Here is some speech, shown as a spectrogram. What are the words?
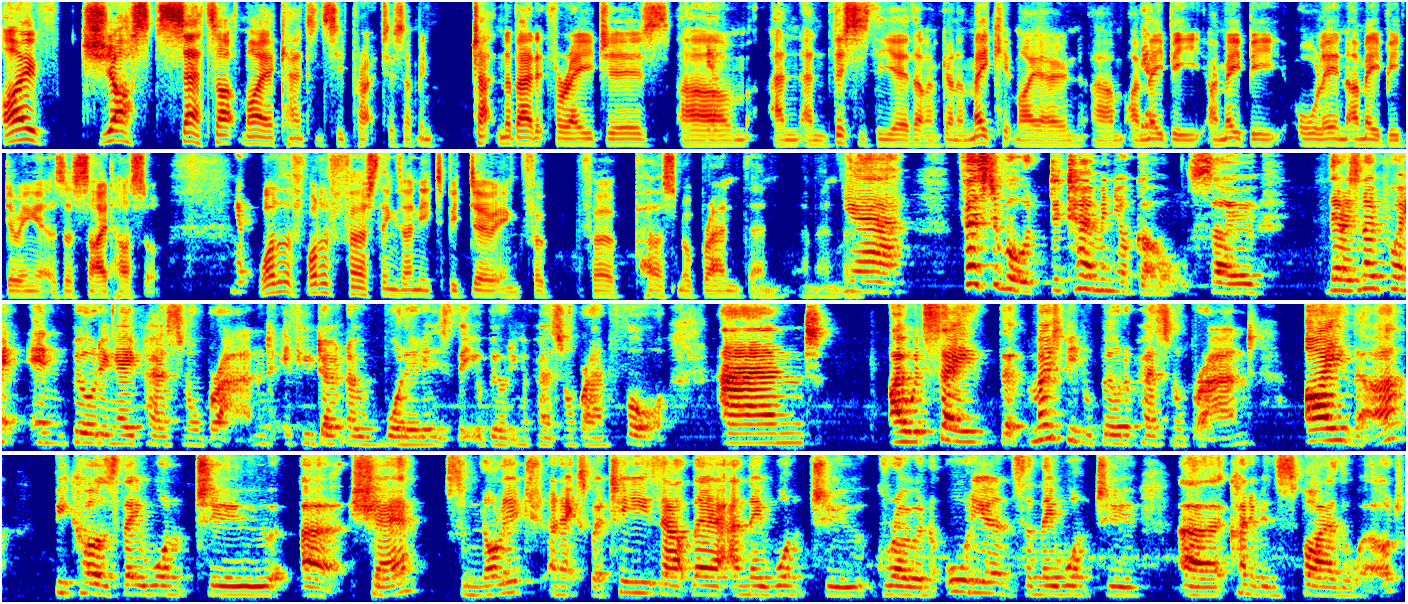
I've just set up my accountancy practice. I've been chatting about it for ages um, yeah. and and this is the year that i'm going to make it my own um, i yep. may be i may be all in i may be doing it as a side hustle yep. what are the what are the first things i need to be doing for for personal brand then amanda yeah first of all determine your goals so there is no point in building a personal brand if you don't know what it is that you're building a personal brand for and i would say that most people build a personal brand either because they want to uh, share some knowledge and expertise out there and they want to grow an audience and they want to uh, kind of inspire the world.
